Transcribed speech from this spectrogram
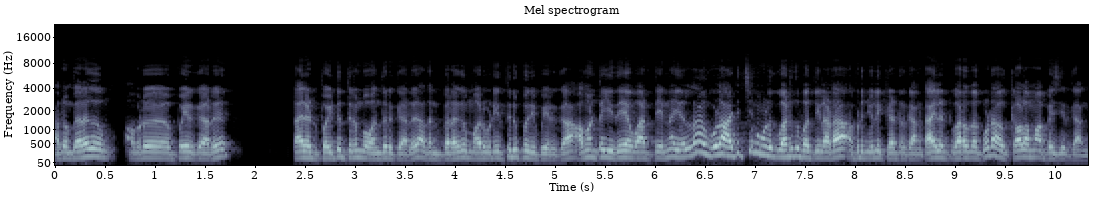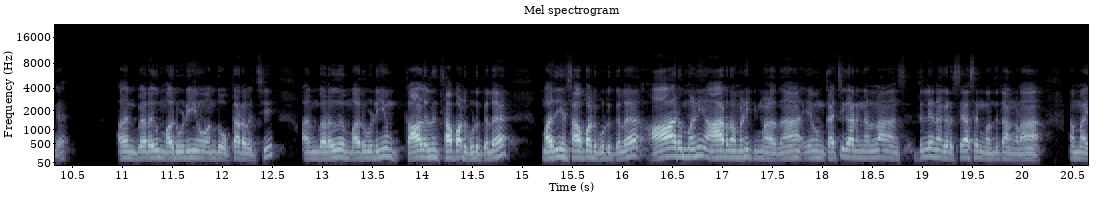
அதன் பிறகு அவர் போயிருக்காரு. டாய்லெட் போயிட்டு திரும்ப வந்திருக்காரு. அதன் பிறகு மறுபடியும் திருப்பதி போயிருக்கான் அவன்கிட்ட இதே வார்த்தை என்ன? எல்லாம் இவ்வளோ அடிச்சு உங்களுக்கு வருது பார்த்தீங்களாடா அப்படின்னு சொல்லி கேட்டிருக்காங்க. டாய்லெட் வரதை கூட அவர் பேசியிருக்காங்க. அதன் பிறகு மறுபடியும் வந்து உட்கார வச்சு அதன் பிறகு மறுபடியும் காலையில் சாப்பாடு கொடுக்கல. மதியம் சாப்பாடு கொடுக்கல. ஆறு மணி ஆறரை மணிக்கு மேலே தான் இவங்க கட்சிக்காரங்கெல்லாம் தில்லைநகர் ஸ்டேஷனுக்கு வந்துட்டாங்களாம். நம்ம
